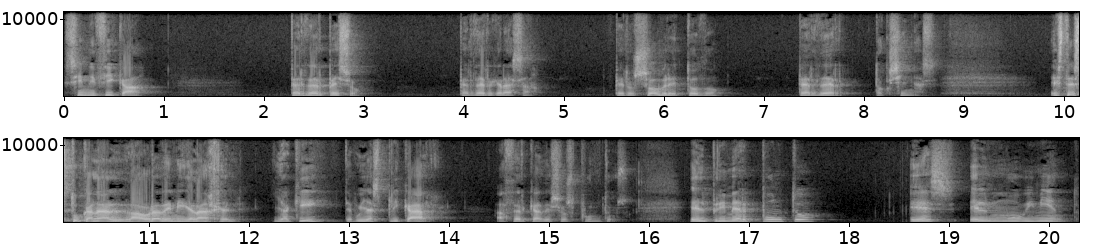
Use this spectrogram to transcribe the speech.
significa perder peso, perder grasa, pero sobre todo perder toxinas. Este es tu canal, La Hora de Miguel Ángel, y aquí te voy a explicar acerca de esos puntos. El primer punto es el movimiento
